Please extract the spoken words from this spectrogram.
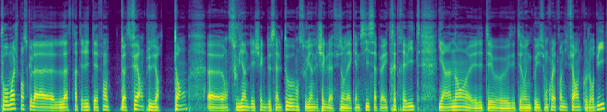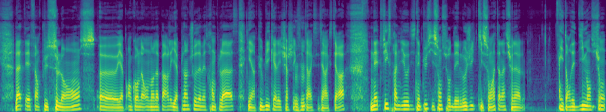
pour, moi, je pense que la, la stratégie de TF1 doit se faire en plusieurs temps. Euh, on se souvient de l'échec de Salto, on se souvient de l'échec de la fusion avec M6, ça peut aller très très vite. Il y a un an, ils étaient, euh, ils étaient dans une position complètement différente qu'aujourd'hui. Là, TF1 Plus se lance, euh, il y a, encore, on en a parlé, il y a plein de choses à mettre en place, il y a un public à aller chercher, etc. etc., etc. Netflix, Prime Video, Disney+, ils sont sur des logiques qui sont internationales et dans des dimensions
